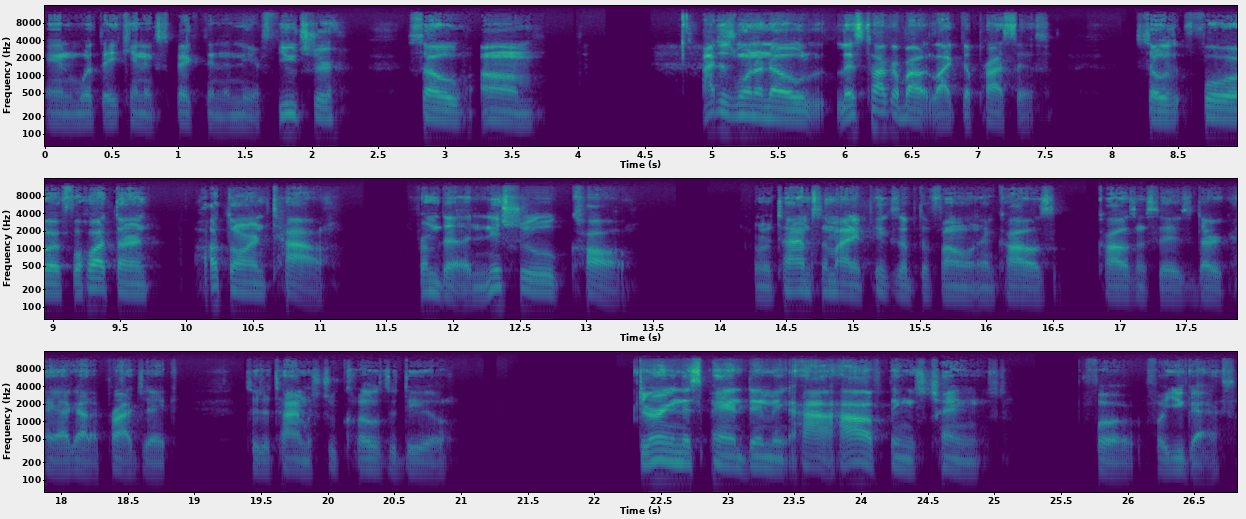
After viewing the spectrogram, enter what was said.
and what they can expect in the near future. So, um, I just want to know. Let's talk about like the process. So for for Hawthorne Hawthorne Tile, from the initial call, from the time somebody picks up the phone and calls calls and says, Dirk, hey, I got a project, to the time that you close the deal. During this pandemic, how how have things changed for for you guys?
